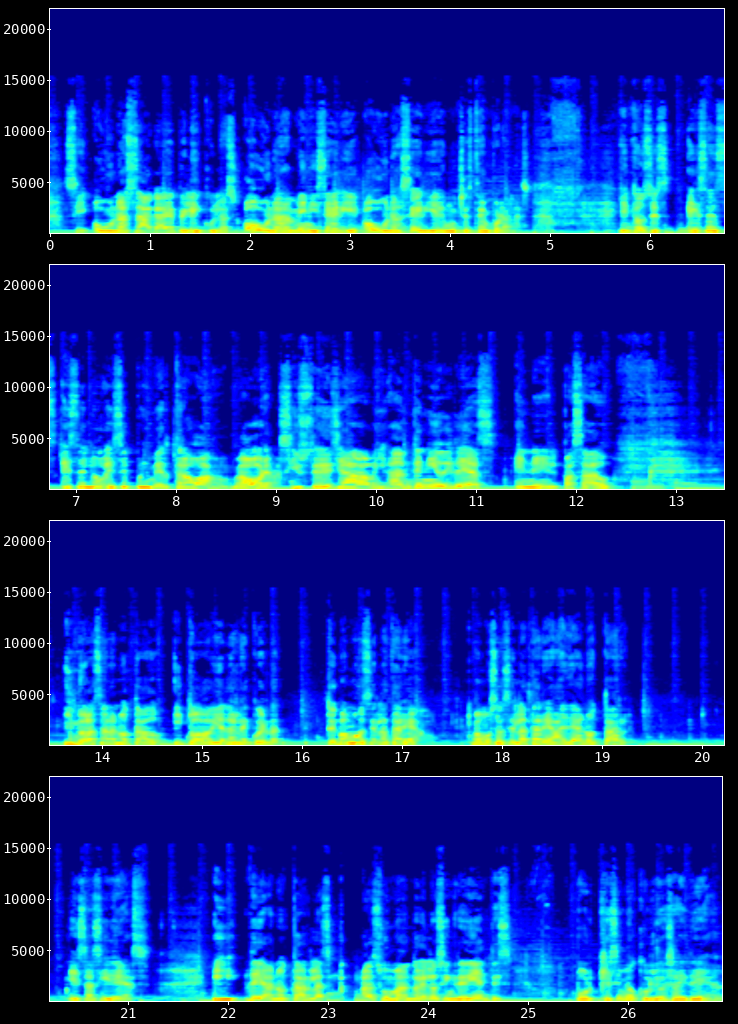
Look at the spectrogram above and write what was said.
¿sí? o una saga de películas, o una miniserie, o una serie de muchas temporadas. Entonces, ese es, ese es el primer trabajo. Ahora, si ustedes ya han tenido ideas en el pasado y no las han anotado y todavía las recuerdan, entonces vamos a hacer la tarea. Vamos a hacer la tarea de anotar esas ideas y de anotarlas asumándole los ingredientes. ¿Por qué se me ocurrió esa idea?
